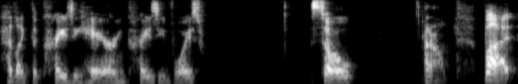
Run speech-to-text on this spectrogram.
had like the crazy hair and crazy voice. So I don't know. But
